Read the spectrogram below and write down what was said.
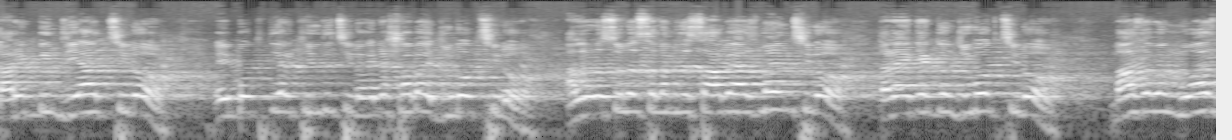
তারেক বিন জিহাদ ছিল। এই বক্তিয়ার খিলজি ছিল, এটা সবাই যুবক ছিল। আল্লাহ রসুল্লাহ সাল্লামের যে সাহাবে আজমাইন ছিল, তারা এক একজন যুবক ছিল। মাজ এবং মুয়াজ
